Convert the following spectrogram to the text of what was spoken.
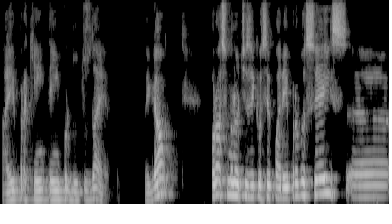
aí para quem tem produtos da Apple. Legal? Próxima notícia que eu separei para vocês. Uh,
